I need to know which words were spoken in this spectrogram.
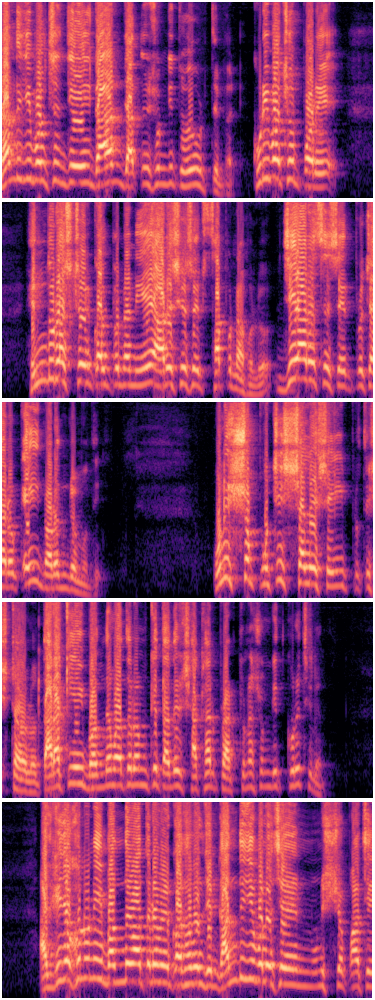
গান্ধীজি বলছেন যে এই গান জাতীয় সংগীত হয়ে উঠতে পারে। কুড়ি বছর পরে হিন্দু রাষ্ট্রের কল্পনা নিয়ে আর এস এস এর স্থাপনা হলো। যে আর এস এস এর প্রচারক এই নরেন্দ্র মোদী। উনিশশো পঁচিশ সালে সেই প্রতিষ্ঠা হলো। তারা কি এই বন্দে মাতরমকে তাদের শাখার প্রার্থনা সংগীত করেছিলেন? আজকে যখন উনি বন্দে মাতরমের কথা বলছেন, গান্ধীজি বলেছেন উনিশশো পাঁচে,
